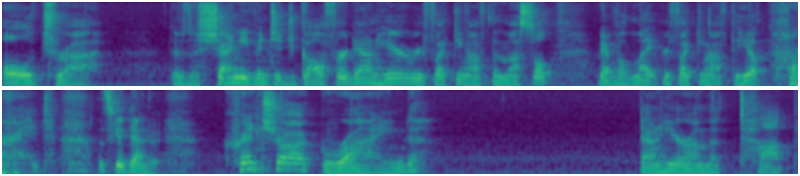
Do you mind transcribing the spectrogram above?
Ultra. There's a shiny vintage golfer down here reflecting off the muscle. We have a light reflecting off the heel. All right, let's get down to it. Crenshaw Grind down here on the top,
